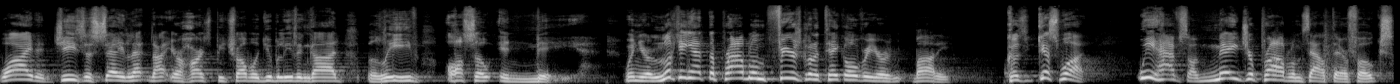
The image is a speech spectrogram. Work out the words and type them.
Why did Jesus say, let not your hearts be troubled? You believe in God, believe also in me. When you're looking at the problem, fear's going to take over your body. Because guess what? We have some major problems out there, folks.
